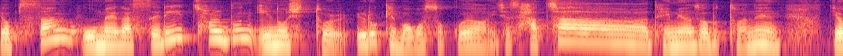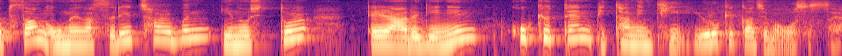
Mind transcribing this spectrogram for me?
엽산, 오메가3, 철분, 이노시톨 이렇게 먹었었고요. 이제 4차 되면서부터는 엽산, 오메가3, 철분, 이노시톨, L아르기닌, 코큐텐, 비타민 D 이렇게까지 먹었었어요.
